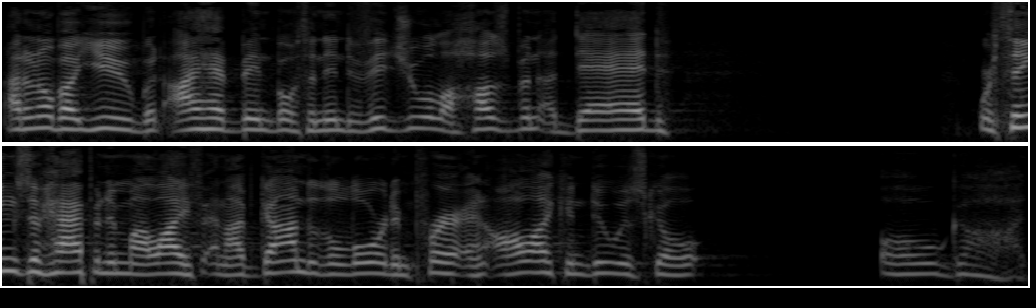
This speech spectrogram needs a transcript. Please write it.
I don't know about you, but I have been both an individual, a husband, a dad, where things have happened in my life and I've gone to the Lord in prayer, and all I can do is go, Oh God.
